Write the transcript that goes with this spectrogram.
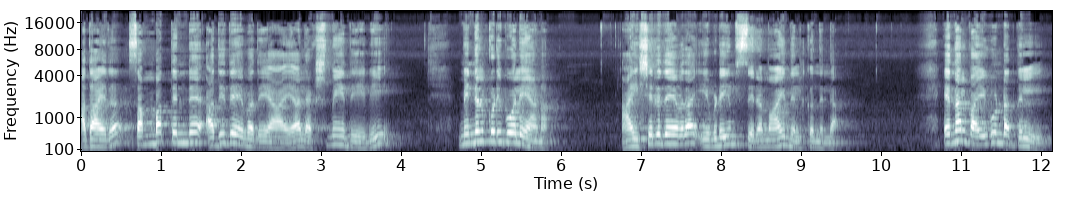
അതായത് സമ്പത്തിന്റെ അതിദേവതയായ ലക്ഷ്മി ദേവി മിന്നൽക്കൊടി പോലെയാണ്. ഐശ്വര്യദേവത എവിടെയും സ്ഥിരമായി നിൽക്കുന്നില്ല. എന്നാൽ വൈകുണ്ഠത്തിൽ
